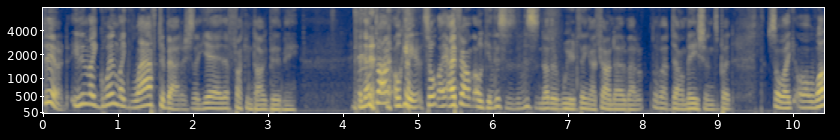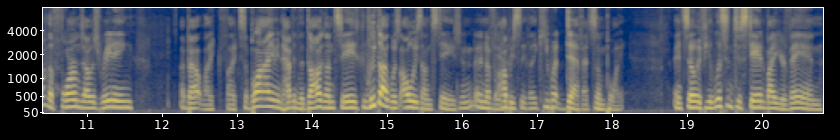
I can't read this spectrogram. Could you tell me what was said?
Dude, even like Gwen like laughed about it. She's like, "Yeah, that fucking dog bit me." And that dog. Okay, so like I found. Okay, this is this is another weird thing I found out about about Dalmatians. But so like a lot of the forums I was reading about like like Sublime and having the dog on stage. 'cause Lou Dog was always on stage, and and Yeah. obviously like he went deaf at some point. And so if you listen to Stand by Your Van,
